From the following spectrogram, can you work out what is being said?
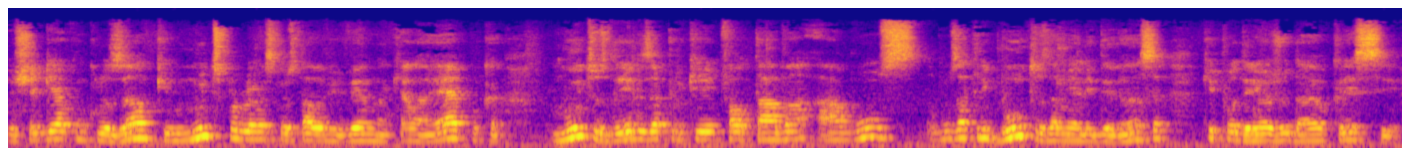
Eu cheguei à conclusão que muitos problemas que eu estava vivendo naquela época, muitos deles é porque faltavam alguns, alguns atributos da minha liderança que poderiam ajudar eu a crescer.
